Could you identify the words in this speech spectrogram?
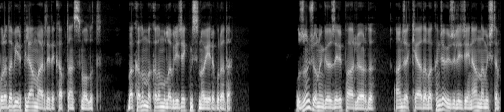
Burada bir plan var dedi Kaptan Smollett. Bakalım bakalım bulabilecek misin o yeri burada? Uzun John'un gözleri parlıyordu. Ancak kağıda bakınca üzüleceğini anlamıştım.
